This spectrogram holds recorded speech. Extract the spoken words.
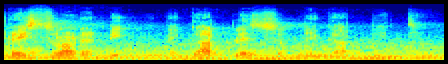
ప్రైస్తున్నాడండి may God bless may God be with you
